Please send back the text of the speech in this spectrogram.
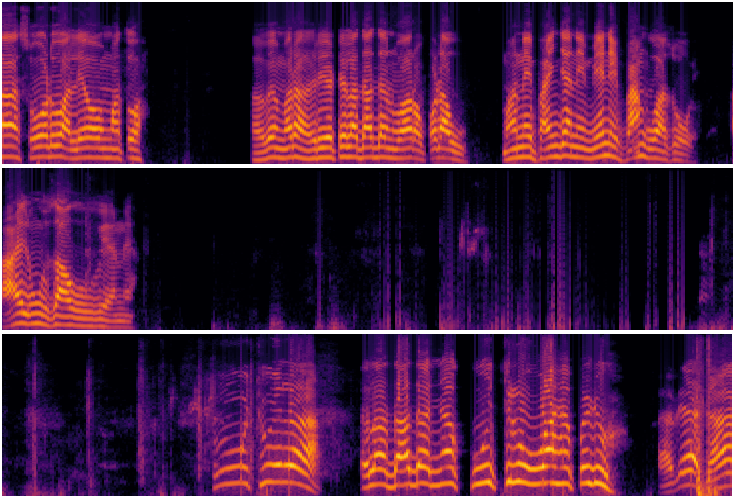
આ છોડવા લેવામાં તો હવે મારા હરી અટેલા દાદા નો વારો પડાવું. મને ભાંજા ને મેને ભાંગવા જોવે. હાલ હું જાઉં હવે એને. હું છું એલા. એલા દાદા ન્યા કૂતરું વાહે પડ્યું. હવે જા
